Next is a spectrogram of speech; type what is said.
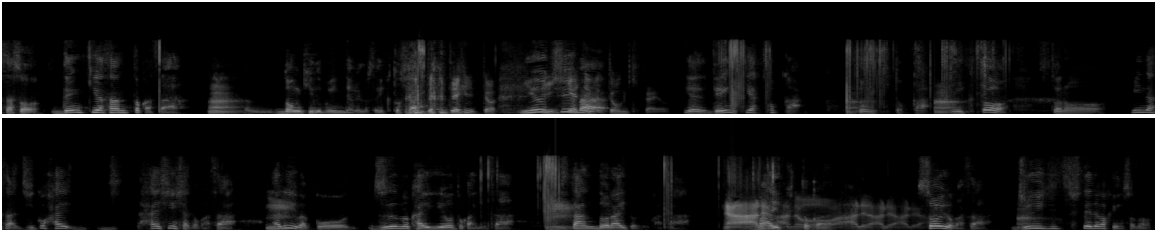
さ、そう、電気屋さんとかさ、うん。ドンキでもいいんだけどさ、行くとさ、YouTuber、ドンキかよ。いや、電気屋とか、ドンキとかに行くと、その、みんなさ、自己配じ配信者とかさ、あるいは、はこう、ズーム会議用とかにさ、スタンドライトとかさ、マイクとか。そういうのがさ、うん。充実してるわけよ、その、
